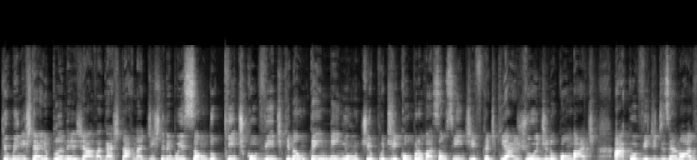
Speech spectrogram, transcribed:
que o Ministério planejava gastar na distribuição do kit Covid, que não tem nenhum tipo de comprovação científica de que ajude no combate à Covid-19,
